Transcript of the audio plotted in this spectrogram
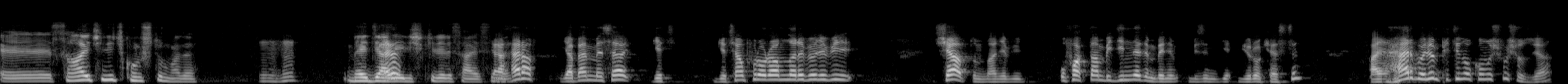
Ee, sağ için hiç konuşturmadı. Hı hı. Medya evet. ilişkileri sayesinde. Ya her hafta, ya ben mesela geç, geçen programları böyle bir şey yaptım. Hani bir ufaktan bir dinledim benim bizim Eurocast'in. Hani her bölüm Pitino konuşmuşuz ya.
